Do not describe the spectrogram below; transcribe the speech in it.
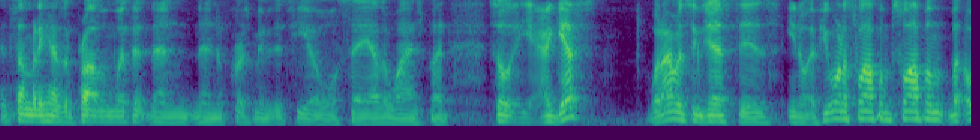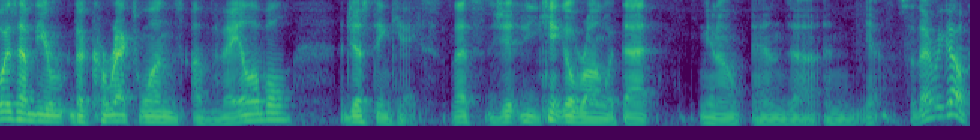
and somebody has a problem with it, then then of course maybe the TO will say otherwise. But so I guess what I would suggest is, you know, if you want to swap them, swap them, but always have the the correct ones available just in case. That's you can't go wrong with that, you know. And uh, and yeah, so there we go. All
